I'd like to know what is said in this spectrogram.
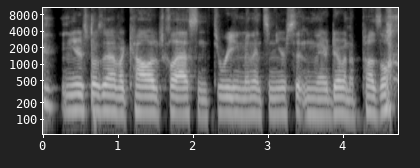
and you're supposed to have a college class in three minutes, and you're sitting there doing a puzzle.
